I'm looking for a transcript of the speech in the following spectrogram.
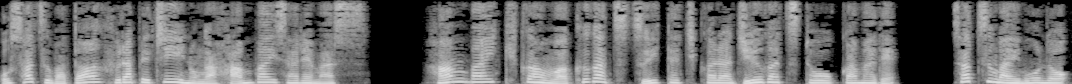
おさつバターフラペチーノが販売されます。販売期間は9月1日から10月10日まで。さつまいもの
